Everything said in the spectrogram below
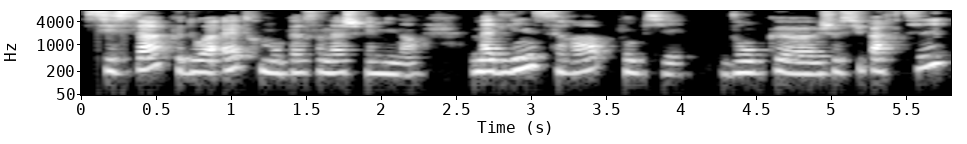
c'est ça que doit être mon personnage féminin. Madeleine sera pompier. Donc euh, je suis partie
